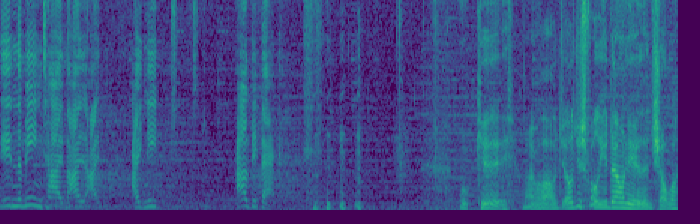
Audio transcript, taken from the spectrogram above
In the meantime, I, I, I need. I'll be back. okay. Right, well, I'll, I'll, just follow you down here then, shall I?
